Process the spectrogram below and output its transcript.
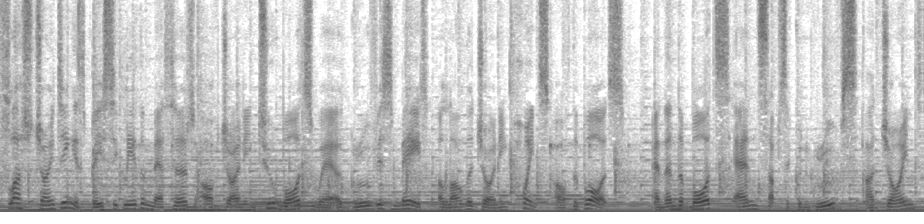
Flush jointing is basically the method of joining two boards where a groove is made along the joining points of the boards, and then the boards and subsequent grooves are joined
